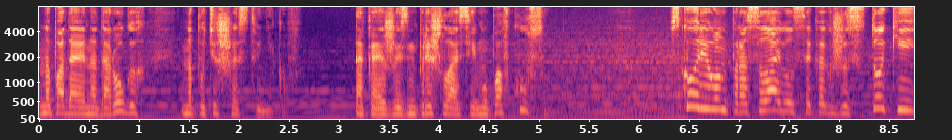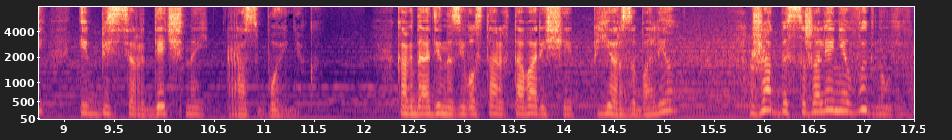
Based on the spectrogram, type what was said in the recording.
нападая на дорогах на путешественников. Такая жизнь пришлась ему по вкусу. Вскоре он прославился как жестокий и бессердечный разбойник. Когда один из его старых товарищей, Пьер, заболел, Жак без сожаления выгнал его.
